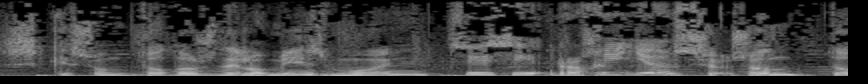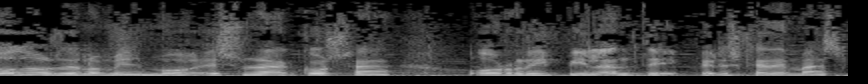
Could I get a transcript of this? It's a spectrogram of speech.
es que son todos de lo mismo, ¿eh? Sí, sí, rojillos. So- Son todos de lo mismo, es una cosa horripilante, pero es que además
